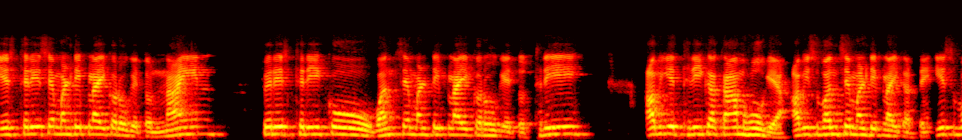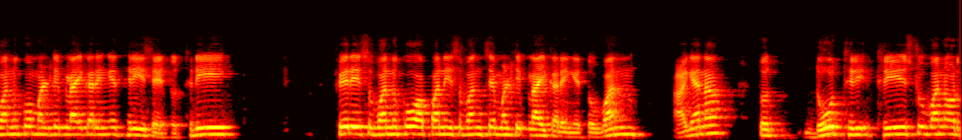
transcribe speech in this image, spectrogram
इस थ्री से मल्टीप्लाई करोगे तो नाइन फिर इस थ्री को वन से मल्टीप्लाई करोगे तो थ्री अब ये थ्री का काम हो गया। अब इस वन से मल्टीप्लाई करते हैं। इस वन को मल्टीप्लाई करेंगे थ्री से तो थ्री फिर इस वन को अपन इस वन से मल्टीप्लाई करेंगे तो वन आ गया ना? तो दो three three is to one और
